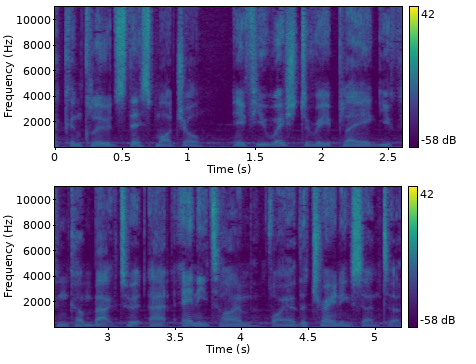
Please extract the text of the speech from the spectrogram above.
That concludes this module. If you wish to replay it, you can come back to it at any time via the training center.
